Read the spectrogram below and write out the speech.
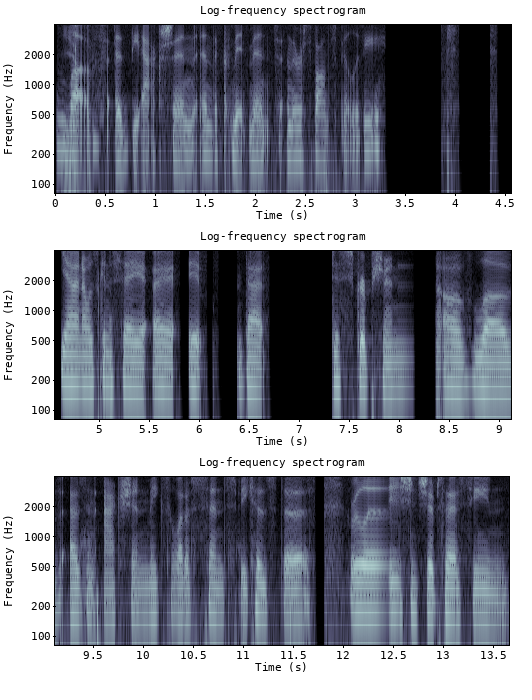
love, uh, the action and the commitment and the responsibility. Yeah, and I was going to say I, it that description of love as an action makes a lot of sense because the relationships that I've seen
